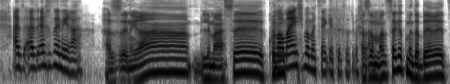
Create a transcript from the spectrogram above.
אז, אז איך זה נראה? אז זה נראה למעשה... כלומר, קודם... מה יש במצגת הזאת בכלל? אז המצגת מדברת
